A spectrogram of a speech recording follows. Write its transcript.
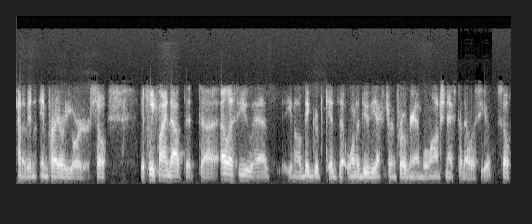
kind of in, in priority order. So, if we find out that uh, LSU has you know a big group of kids that want to do the extern program, we'll launch next at LSU. So,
